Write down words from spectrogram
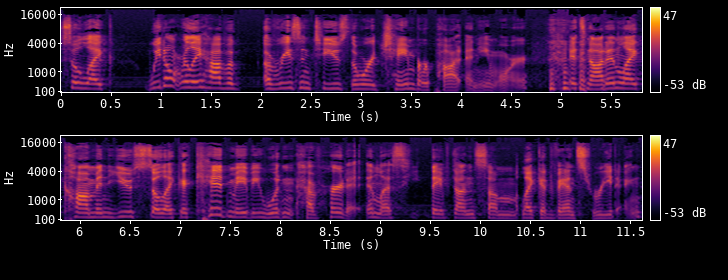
So, like, we don't really have a, a reason to use the word chamber pot anymore. it's not in like common use. So, like, a kid maybe wouldn't have heard it unless he, they've done some like advanced reading.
